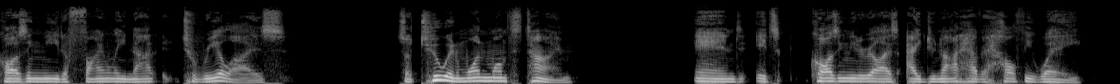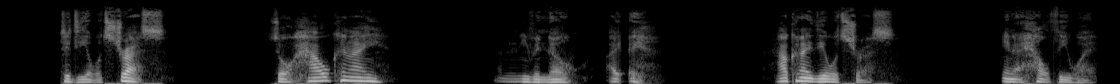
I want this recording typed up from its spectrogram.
causing me to finally not to realize so two in one month's time and it's causing me to realize I do not have a healthy way to deal with stress. So how can I I don't even know. I, I how can I deal with stress in a healthy way?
